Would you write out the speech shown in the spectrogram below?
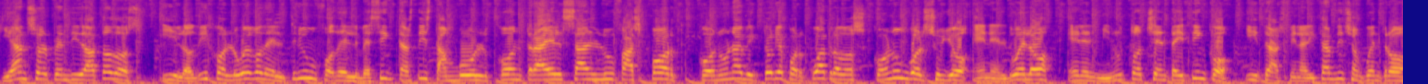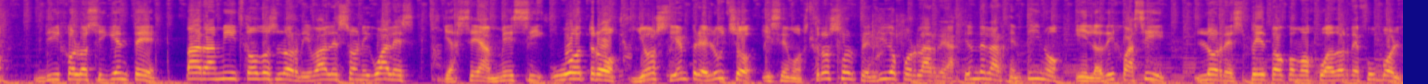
que han sorprendido a todos y lo dijo luego del triunfo del Besiktas de Istambul contra el San Sport con una victoria por 4-2 con un gol suyo en el duelo en el minuto 85 y tras finalizar dicho encuentro dijo lo siguiente para mí todos los rivales son iguales, ya sea Messi u otro. Yo siempre lucho y se mostró sorprendido por la reacción del argentino y lo dijo así, lo respeto como jugador de fútbol,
